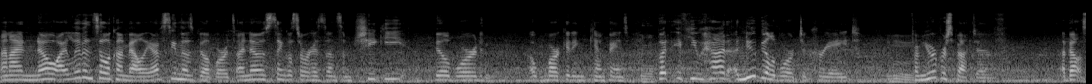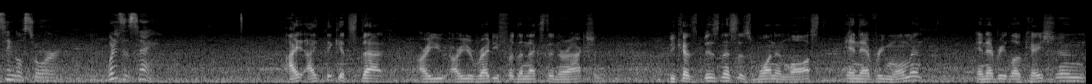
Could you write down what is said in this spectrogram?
And I know, I live in Silicon Valley, I've seen those billboards. I know SingleStore has done some cheeky billboard uh, marketing campaigns, yeah. but if you had a new billboard to create, mm. from your perspective, about SingleStore, what does it say? I, I think it's that, are you, are you ready for the next interaction? Because business is won and lost in every moment, in every location,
